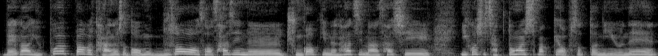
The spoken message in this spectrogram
내가 유포협박을 당해서 너무 무서워서 사진을 준 거기는 하지만 사실 이것이 작동할 수밖에 없었던 이유는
